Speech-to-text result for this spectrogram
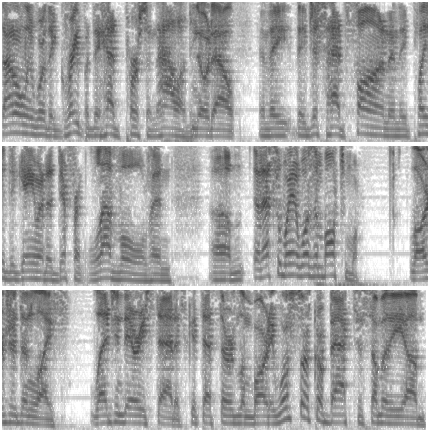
Not only were they great, but they had personality, No doubt. and they they just had fun and they played the game at a different level, and um, and that's the way it was in Baltimore. larger than life, legendary status. Get that third Lombardi. We'll circle back to some of the um,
